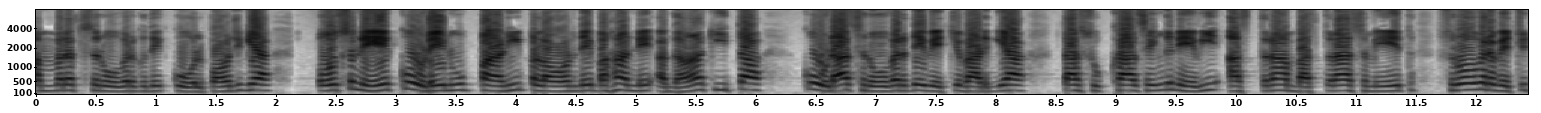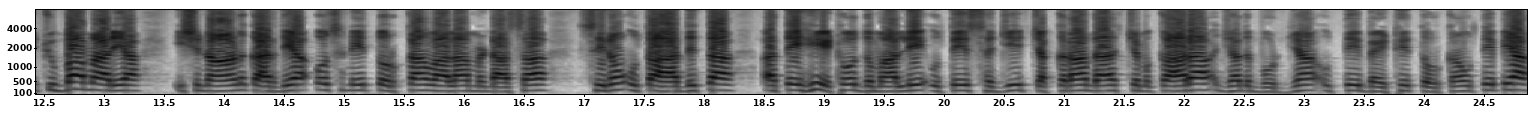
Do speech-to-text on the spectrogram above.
ਅੰਮ੍ਰਿਤ ਸਰੋਵਰ ਦੇ ਕੋਲ ਪਹੁੰਚ ਗਿਆ। ਉਸ ਨੇ ਘੋੜੇ ਨੂੰ ਪਾਣੀ ਪਿਲਾਉਣ ਦੇ ਬਹਾਨੇ ਅਗਾਹ ਕੀਤਾ ਘੋੜਾ ਸਰੋਵਰ ਦੇ ਵਿੱਚ ਵੜ ਗਿਆ ਤਾਂ ਸੁੱਖਾ ਸਿੰਘ ਨੇ ਵੀ ਅਸਤਰਾਂ ਬਸਤਰਾਂ ਸਮੇਤ ਸਰੋਵਰ ਵਿੱਚ ਚੁੱਭਾ ਮਾਰਿਆ। ਇਸ਼ਨਾਨ ਕਰਦਿਆਂ ਉਸ ਨੇ ਤੁਰਕਾਂ ਵਾਲਾ ਮੰਡਾਸਾ ਸਿਰੋਂ ਉਤਾਰ ਦਿੱਤਾ ਅਤੇ ਹੇਠੋਂ ਦਮਾਲੇ ਉੱਤੇ ਸੱਜੇ ਚੱਕਰਾਂ ਦਾ ਚਮਕਾਰਾ ਜਦ ਬੁਰਜਾਂ ਉੱਤੇ ਬੈਠੇ ਤੁਰਕਾਂ ਉੱਤੇ ਪਿਆ,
